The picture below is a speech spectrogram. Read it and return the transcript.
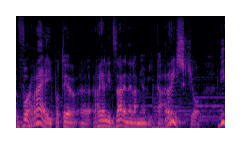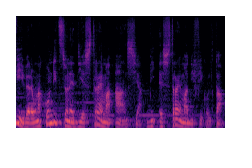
vorrei poter eh, realizzare nella mia vita, rischio di vivere una condizione di estrema ansia, di estrema difficoltà.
